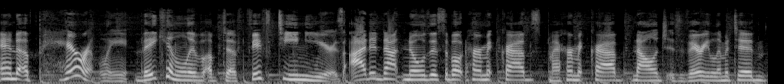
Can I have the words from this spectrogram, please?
and apparently they can live up to 15 years. I did not know this about hermit crabs. My hermit crab knowledge is very limited.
